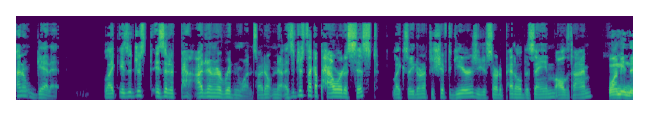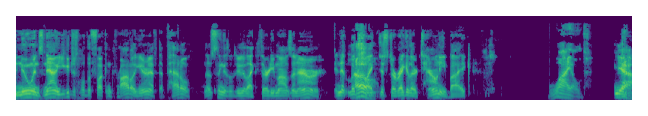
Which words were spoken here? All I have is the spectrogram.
I don't get it. Like, is it just? Is it a? pow- I've never ridden one, so I don't know. Is it just like a powered assist? Like, so you don't have to shift gears. You just sort of pedal the same all the time. Well, I mean, the new ones now you could just hold the fucking throttle. You don't have to pedal. Those things will do like thirty miles an hour, and it looks Oh. like just a regular towny bike. Wild. Yeah.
